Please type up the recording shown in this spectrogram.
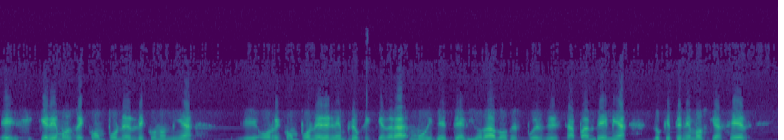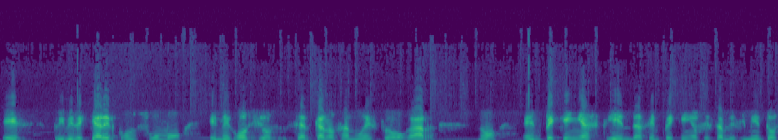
Eh, si queremos recomponer la economía eh, o recomponer el empleo que quedará muy deteriorado después de esta pandemia, lo que tenemos que hacer es privilegiar el consumo en negocios cercanos a nuestro hogar, ¿no? En pequeñas tiendas, en pequeños establecimientos,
